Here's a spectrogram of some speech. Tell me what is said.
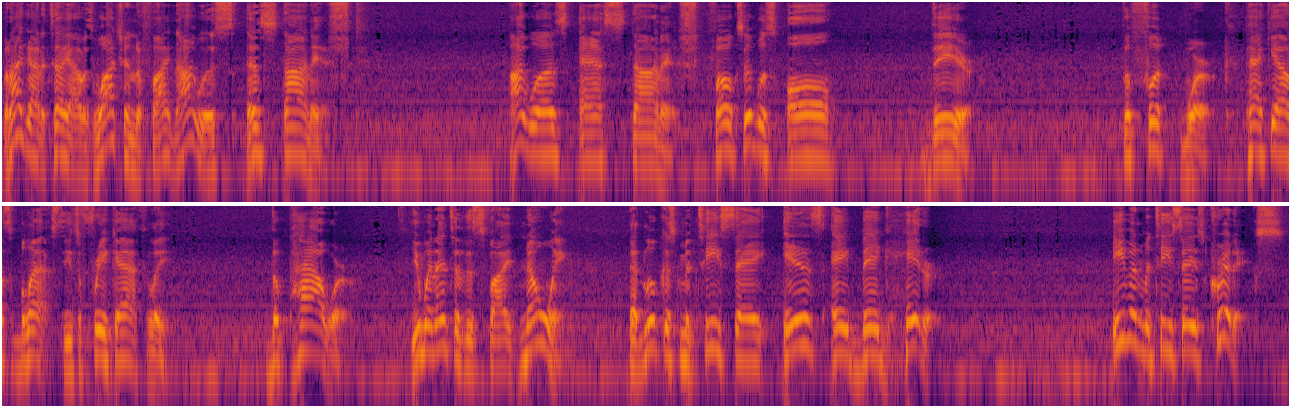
But I got to tell you, I was watching the fight and I was astonished. I was astonished. Folks, it was all there. The footwork. Pacquiao's blessed. He's a freak athlete. The power. You went into this fight knowing that Lucas Matthysse is a big hitter. Even Matthysse's critics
